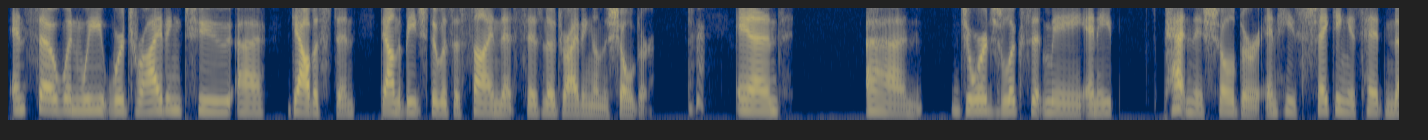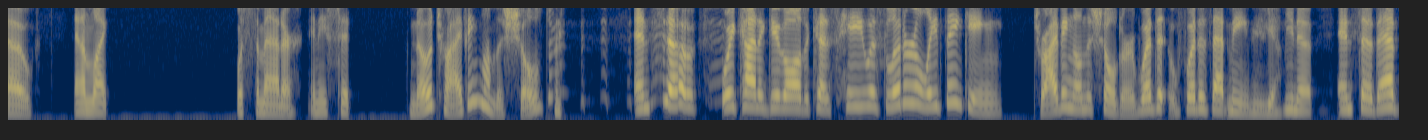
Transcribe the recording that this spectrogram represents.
And so when we were driving to uh, Galveston down the beach, there was a sign that says "No driving on the shoulder," and uh, George looks at me and he's patting his shoulder and he's shaking his head no, and I'm like, "What's the matter?" And he said, "No driving on the shoulder." and so we kind of giggled because he was literally thinking, driving on the shoulder. What do- what does that mean? Yeah. You know, and so that,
